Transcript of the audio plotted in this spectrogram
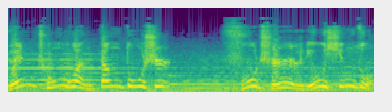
袁崇焕当都师，扶持刘兴作，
